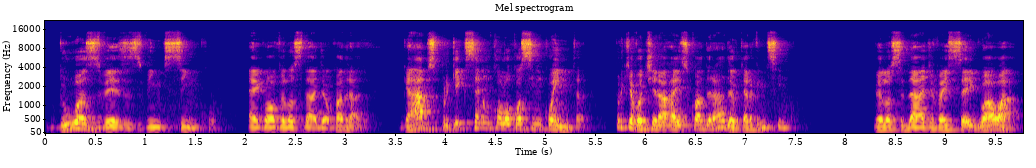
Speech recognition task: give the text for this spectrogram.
2 vezes 25 é igual a velocidade ao quadrado. Gabs, por que, que você não colocou 50? Porque eu vou tirar a raiz quadrada, eu quero 25. Velocidade vai ser igual a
